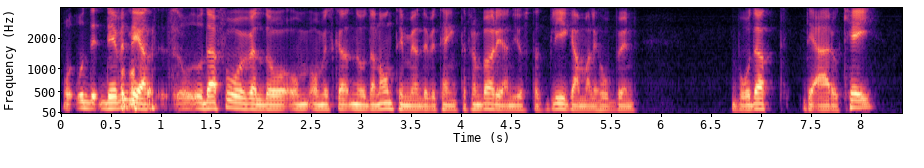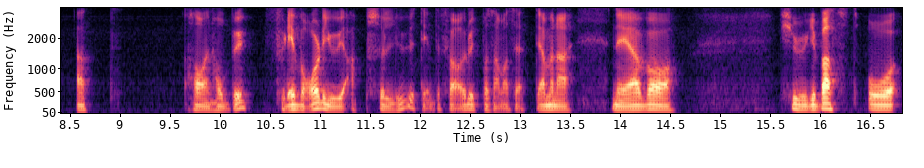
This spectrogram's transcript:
Och, och det, det, är väl det att, och där får vi väl då, om, om vi ska nudda någonting med det vi tänkte från början, just att bli gammal i hobbyn, både att det är okej okay att ha en hobby, för det var det ju absolut inte förut på samma sätt. Jag menar, när jag var 20 bast och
